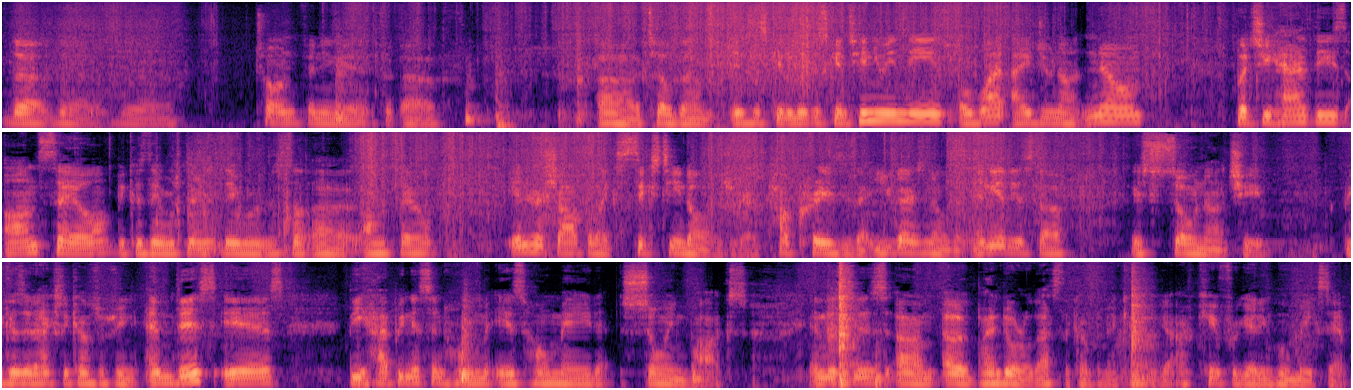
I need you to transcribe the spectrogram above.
the the the tone it uh, uh, Tilda is just was discontinuing these or what I do not know, but she had these on sale because they were they were uh, on sale in her shop for like sixteen dollars. You guys, how crazy is that? You guys know that any of this stuff is so not cheap because it actually comes from and this is the Happiness in Home is homemade sewing box. And this is, um, oh, Panduro, that's the company. I keep, forget, I keep forgetting who makes it.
